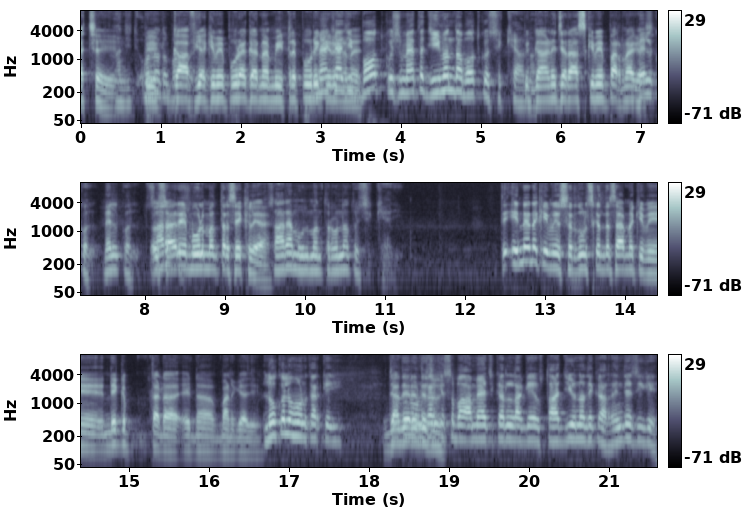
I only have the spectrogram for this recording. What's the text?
ਅੱਛਾ ਜੀ। ਹਾਂਜੀ, ਤੇ ਉਹਨਾਂ ਤੋਂ ਕਾਫੀਆ ਕਿਵੇਂ ਪੂਰਾ ਕਰਨਾ ਮੀਟਰ ਪੂਰੀ ਮੈਂ ਕਿਵੇਂ ਕਿਹਾ ਜੀ ਬਹੁਤ ਕੁਝ ਮੈਂ ਤਾਂ ਜੀਵਨ ਦਾ ਬਹੁਤ ਕੁਝ ਸਿੱਖਿਆ ਉਹਨਾਂ ਗਾਣੇ ਚ ਰਸ ਕਿਵੇਂ ਭਰਨਾ ਹੈਗਾ? ਬਿਲਕੁਲ ਬਿਲਕੁਲ। ਸਾਰੇ ਮੂਲ ਮੰਤਰ ਸਿੱਖ ਲਿਆ। ਸਾਰਾ ਮੂਲ ਮੰਤਰ ਉਹਨਾਂ ਤੋਂ ਹੀ ਸਿੱਖਿਆ ਜੀ। ਤੇ ਇਹਨਾਂ ਨਾਲ ਕਿਵੇਂ ਸਰਦੂਲ ਸਿਕੰਦਰ ਸਾਹਿਬ ਨਾਲ ਕਿਵੇਂ ਨਿੱਘ ਤੁਹਾਡਾ ਇੰਨਾ ਬਣ ਗਿਆ ਜੀ? ਲੋਕਲ ਹੋਣ ਕਰਕੇ ਜੀ। ਜਾਂਦੇ ਰਹਿੰਦੇ ਕਰਕੇ ਸੀ। ਸੁਭਾਅ ਮੈਚ ਕਰਨ ਲੱਗੇ ਉਸਤਾਦ ਜੀ ਉਹਨਾਂ ਦੇ ਘਰ ਰਹਿੰਦੇ ਸੀਗੇ।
